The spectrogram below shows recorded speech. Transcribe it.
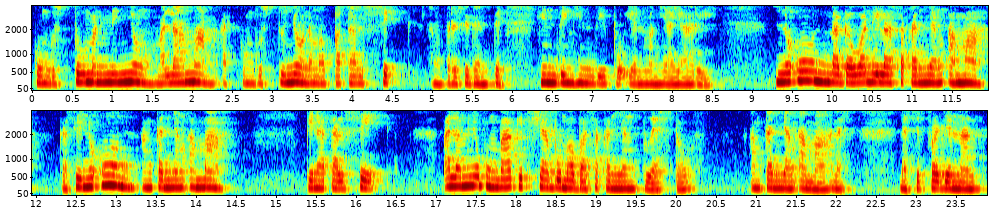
kung gusto man ninyong malaman at kung gusto nyo na mapatalsik ang presidente, hinding hindi po yan mangyayari. Noon nagawa nila sa kanyang ama, kasi noon ang kanyang ama pinatalsik. Alam nyo kung bakit siya bumaba sa kanyang pwesto? Ang kanyang ama na, na si Ferdinand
